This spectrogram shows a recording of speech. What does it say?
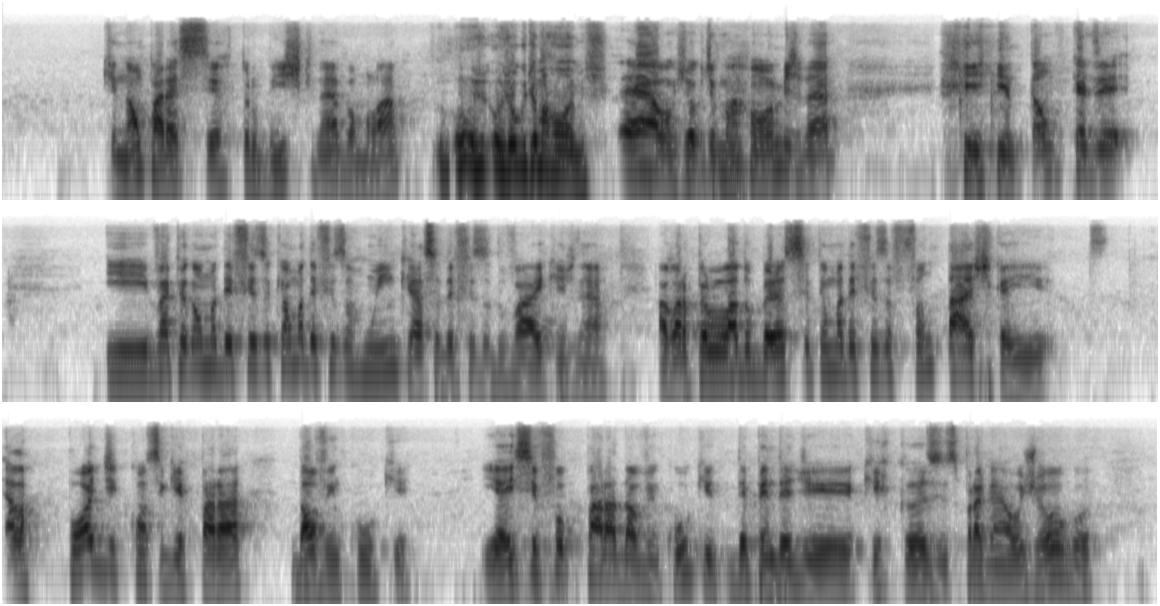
que não parece ser Trubisky, né? Vamos lá. Um, um jogo de Mahomes. É, um jogo de Mahomes, né? E, então, quer dizer, e vai pegar uma defesa que é uma defesa ruim, que é essa defesa do Vikings, né? Agora, pelo lado do Bears, você tem uma defesa fantástica e ela pode conseguir parar Dalvin Cook. E aí, se for parar Dalvin Cook, depender de Kirk Cousins para ganhar o jogo,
